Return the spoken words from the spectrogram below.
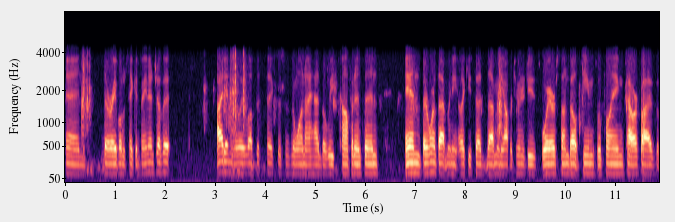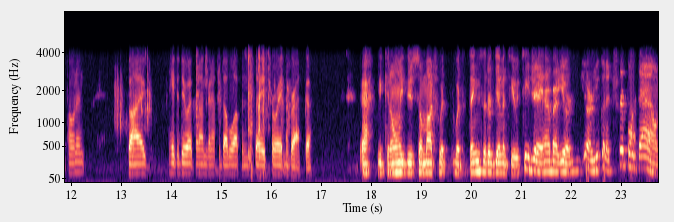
and they're able to take advantage of it. I didn't really love this pick. This is the one I had the least confidence in. And there weren't that many, like you said, that many opportunities where Sun Belt teams were playing Power Five opponents. So I hate to do it, but I'm going to have to double up and say Troy at Nebraska. Yeah, you can only do so much with with the things that are given to you. TJ, how about you? Are, are you going to triple down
